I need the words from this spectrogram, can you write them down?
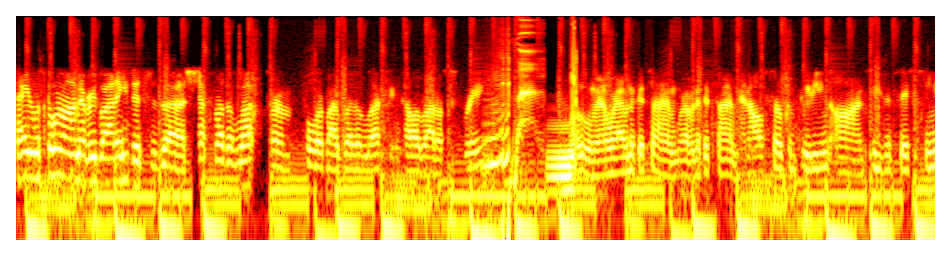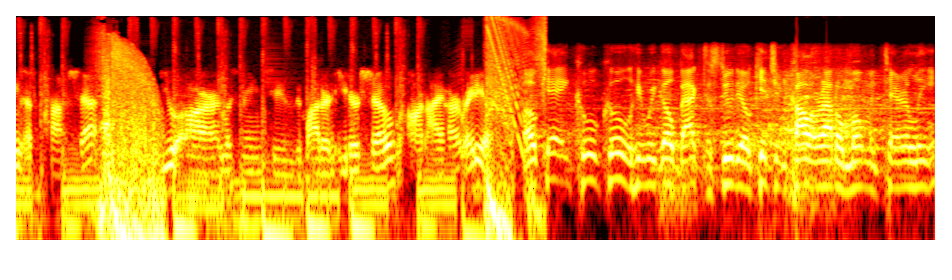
Hey, what's going on, everybody? This is uh, Chef Brother Luck from Four by Brother Luck in Colorado Springs. Oh, man, we're having a good time. We're having a good time. And also competing on season 15 of Top Chef. You are listening to the Modern Eater Show on iHeartRadio. Okay, cool, cool. Here we go back to Studio Kitchen, Colorado momentarily.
